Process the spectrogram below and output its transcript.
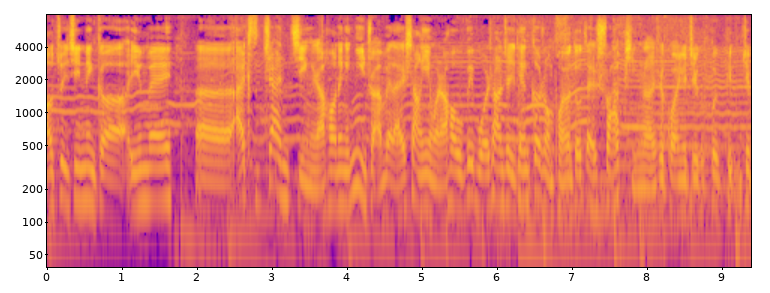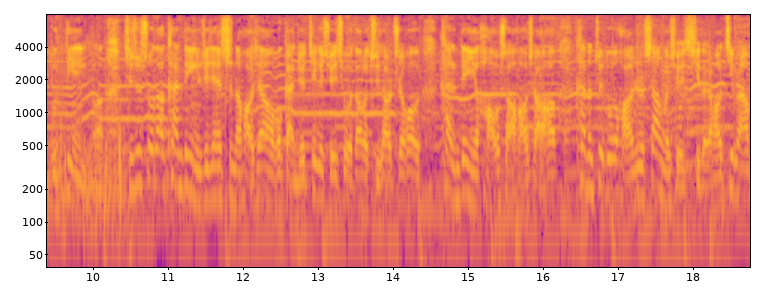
然后最近那个因为呃《X 战警》，然后那个逆转未来上映嘛，然后微博上这几天各种朋友都在刷屏呢，是关于这个部这部电影了。其实说到看电影这件事呢，好像我感觉这个学期我到了学校之后看的电影好少好少，然后看的最多的好像就是上个学期的，然后基本上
